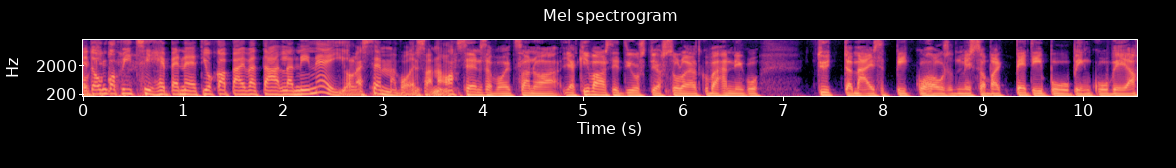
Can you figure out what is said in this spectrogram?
Että onko pitsi hepeneet joka päivä täällä, niin ei ole, sen mä voin sanoa. Sen sä voit sanoa. Ja kiva sit just, jos sulla on jotkut vähän niin kuin tyttömäiset pikkuhousut, missä on vaikka petipuupin kuvia.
